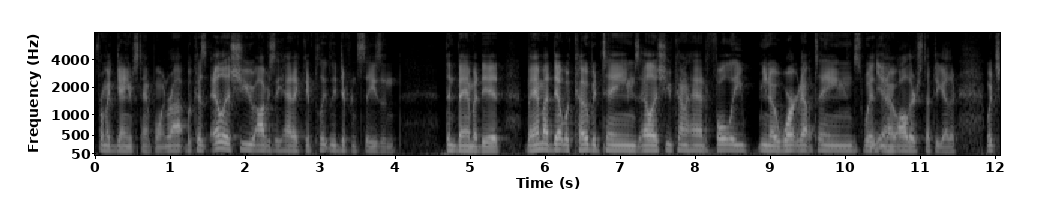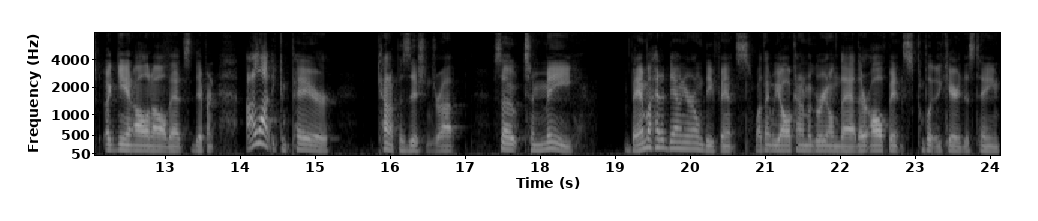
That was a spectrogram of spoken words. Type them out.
from a game standpoint, right? Because LSU obviously had a completely different season than Bama did. Bama dealt with COVID teams. LSU kind of had fully, you know, worked out teams with, you know, all their stuff together, which, again, all in all, that's different. I like to compare kind of positions, right? So to me, Bama had a down year on defense. Well, I think we all kind of agree on that. Their offense completely carried this team.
